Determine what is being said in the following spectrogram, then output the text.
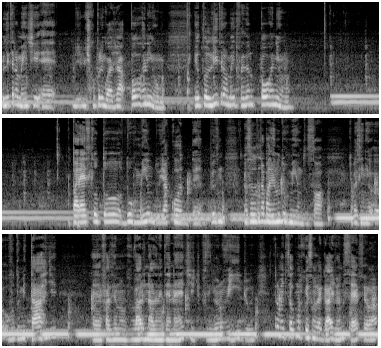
literalmente, é, desculpa linguajar, porra nenhuma. Eu tô literalmente fazendo porra nenhuma. Parece que eu tô dormindo e acordando. É, eu só tô trabalhando dormindo só. Tipo assim, eu, eu vou dormir tarde é, fazendo vários nada na internet, tipo assim, vendo vídeo. Geralmente algumas coisas são legais, vendo série, sei lá.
